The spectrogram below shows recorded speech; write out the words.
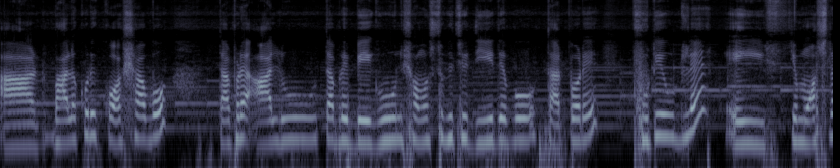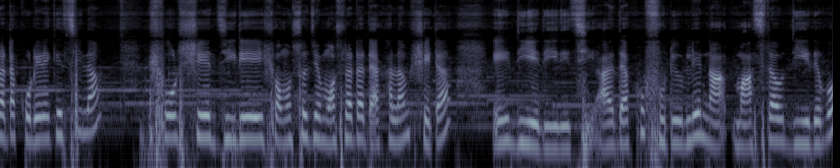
আর ভালো করে কষাবো, তারপরে আলু, তারপরে বেগুন, সমস্ত কিছু দিয়ে দেব। তারপরে ফুটে উঠলে এই যে মশলাটা করে রেখেছিলাম, সর্ষে, জিরে, সমস্ত যে মশলাটা দেখালাম সেটা এই দিয়ে দিয়ে দিচ্ছি। আর দেখো ফুটে উঠলে না, মাছটাও দিয়ে দেবো,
